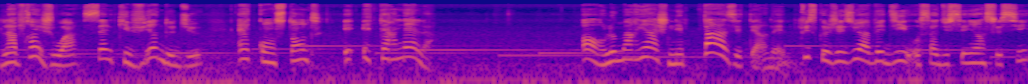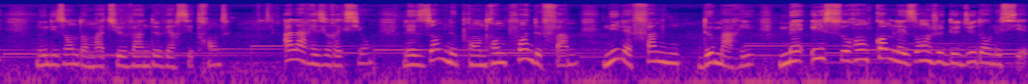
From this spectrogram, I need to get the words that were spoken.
la vraie joie, celle qui vient de Dieu, est constante et éternelle. Or, le mariage n'est pas éternel, puisque Jésus avait dit aux Sadducéens ceci, nous lisons dans Matthieu 22, verset 30, à la résurrection, les hommes ne prendront point de femmes, ni les femmes de mari, mais ils seront comme les anges de Dieu dans le ciel.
